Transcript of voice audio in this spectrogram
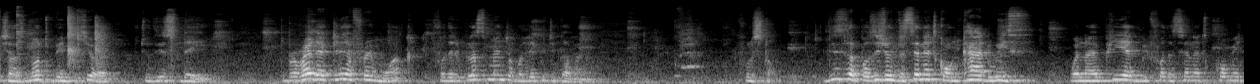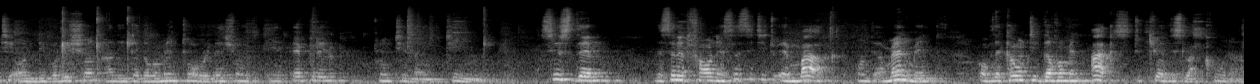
which has not been cured to this day, to provide a clear framework for the replacement of a deputy governor. Full stop. This is a position the Senate concurred with when I appeared before the Senate Committee on Devolution and Intergovernmental Relations in April 2019. Since then, the Senate found necessity to embark on the amendment of the County Government Act to cure this lacuna.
